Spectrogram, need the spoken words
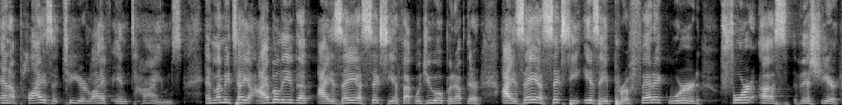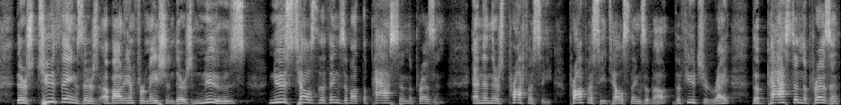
and applies it to your life in times. And let me tell you, I believe that Isaiah 60, in fact, would you open up there? Isaiah 60 is a prophetic word for us this year. There's two things there's about information. There's news News tells the things about the past and the present. And then there's prophecy. Prophecy tells things about the future, right? The past and the present.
